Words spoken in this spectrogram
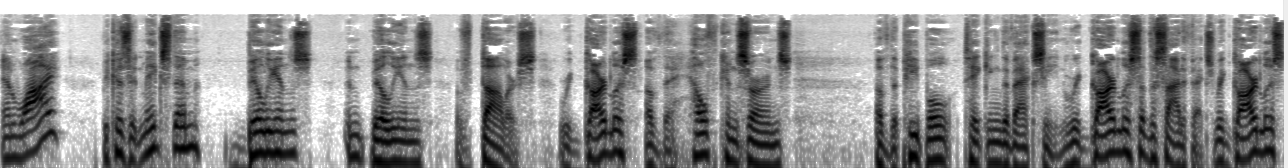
And why? Because it makes them billions and billions of dollars, regardless of the health concerns of the people taking the vaccine, regardless of the side effects, regardless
